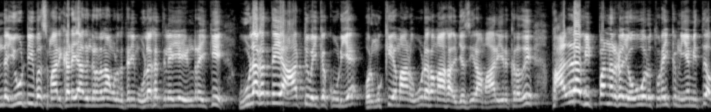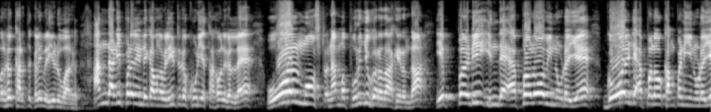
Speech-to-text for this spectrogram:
இந்த யூடியூபர்ஸ் மாதிரி கிடையாதுங்கிறதெல்லாம் உங்களுக்கு தெரியும். உலகத்திலேயே இன்றைக்கு உலகத்தையே ஆட்டு வைக்கக்கூடிய ஒரு முக்கியமான ஊடகமாக அல் ஜசீரா மாறியிருக்கிறது. பல விற்பனர்கள் ஒவ்வொரு துறைக்கும் நியமித்து அவர்கள் கருத்துக்களை வெளியிடுவார்கள். அந்த அடிப்படையில் இன்றைக்கு அவங்க வெளியிட்டிருக்கக்கூடிய தகவல்களில் ஆல்மோஸ்ட் நம்ம புரிஞ்சுக்கிறதாக இருந்தால் எப்படி இந்த அப்பலோவினுடைய கோல்டு அப்பலோ கம்பெனியினுடைய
